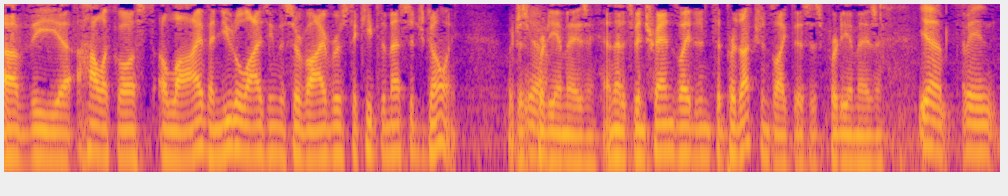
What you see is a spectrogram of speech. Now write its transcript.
of the uh, Holocaust alive and utilizing the survivors to keep the message going, which is Yeah. pretty amazing. And that it's been translated into productions like this is pretty amazing. Yeah, I mean,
